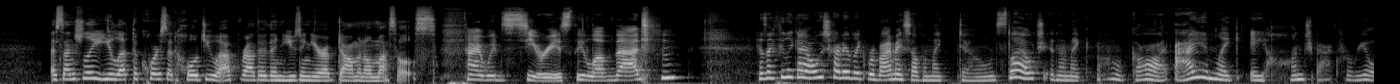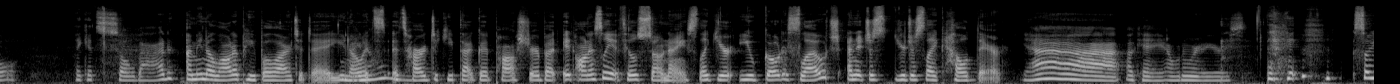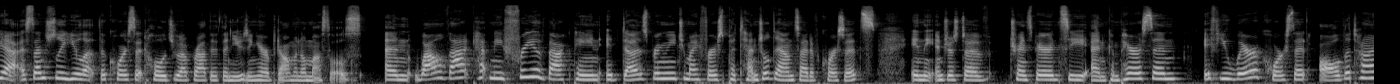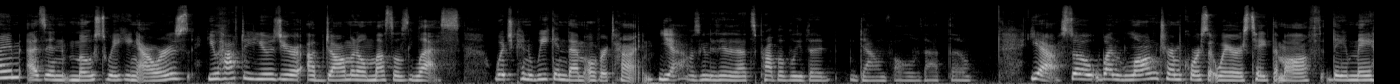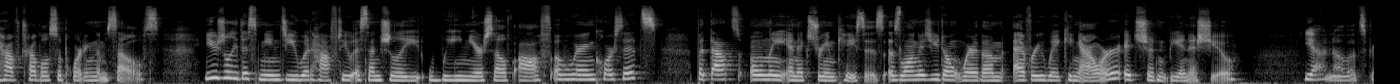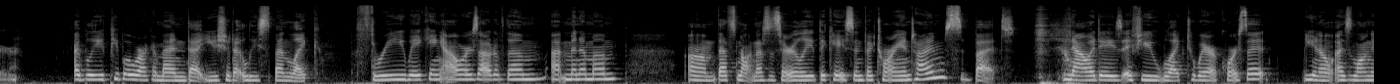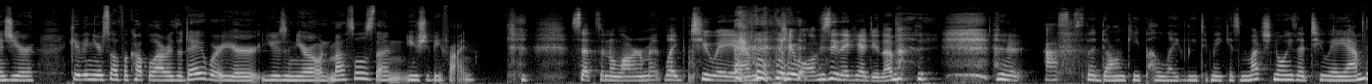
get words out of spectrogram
Essentially, you let the corset hold you up rather than using your abdominal muscles. I would seriously love that. Because I feel like I always try to like remind myself, I'm like, don't slouch. And then I'm like, oh God, I am like a hunchback for real. Like it's so bad. I mean, a lot of people are today. You know, I it's it's hard to keep that good posture, but it honestly it feels so nice. Like you're you go to slouch and it just you're just like held there. Yeah. Okay, I want to wear yours. So yeah, essentially you let the corset hold you up rather than using your abdominal muscles. And while that kept me free of back pain, it does bring me to my first potential downside of corsets in the interest of transparency and comparison. If you wear a corset all the time, as in most waking hours, you have to use your abdominal muscles less, which can weaken them over time. Yeah, I was gonna say that that's probably the downfall of that though. Yeah, so when long term corset wearers take them off, they may have trouble supporting themselves. Usually, this means you would have to essentially wean yourself off of wearing corsets, but that's only in extreme cases. As long as you don't wear them every waking hour, it shouldn't be an issue. Yeah, no, that's fair. I believe people recommend that you should at least spend like three waking hours out of them at minimum. Um, that's not necessarily the case in Victorian times, but nowadays, if you like to wear a corset, you know, as long as you're giving yourself a couple hours a day where you're using your own muscles, then you should be fine. Sets an alarm at like 2 a.m. okay, well, obviously they can't do that, but asks the donkey politely to make as much noise at 2 a.m.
